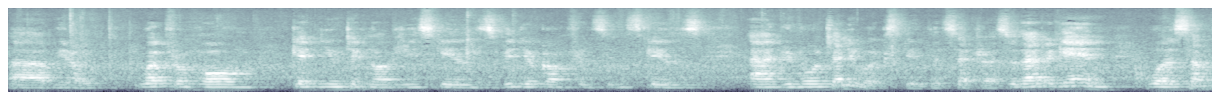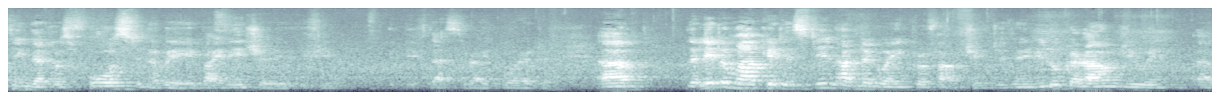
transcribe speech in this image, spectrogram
um, you know, work from home, get new technology skills, video conferencing skills, and remote telework skills, etc. So that again was something that was forced in a way by nature, if you, if that's the right word. Um, the labor market is still undergoing profound changes. And if you look around you in uh,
